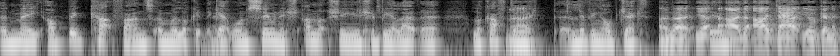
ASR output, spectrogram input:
and me are big cat fans, and we're looking to get one soonish. I'm not sure you should be allowed to look after No. a, a living object. I don't, yeah, I, I doubt you're gonna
